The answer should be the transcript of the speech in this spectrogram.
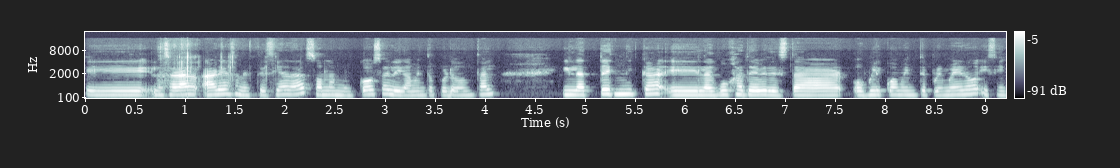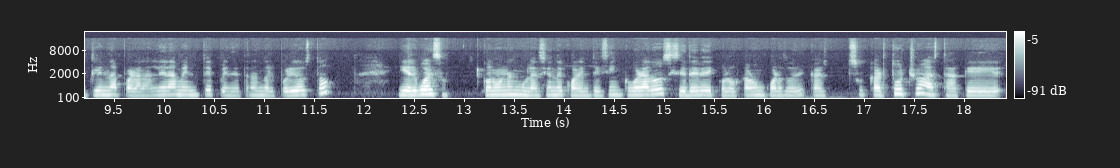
Eh, las áreas anestesiadas son la mucosa, el ligamento periodontal y la técnica, eh, la aguja debe de estar oblicuamente primero y se inclina paralelamente penetrando el periosto y el hueso con una angulación de 45 grados y se debe de colocar un cuarto de su cartucho hasta que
